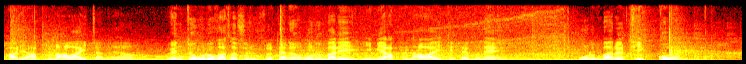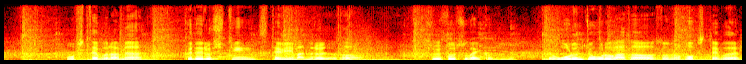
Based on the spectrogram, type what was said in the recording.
발이 앞으로 나와 있잖아요. 왼쪽으로 가서 슛을 쏠 때는 오른발이 이미 앞으로 나와 있기 때문에 오른발을 딛고 hop step을 하면 그대로 슈팅 스텝이 만들어져서 슛을 쏠 수가 있거든요. 근데 오른쪽으로 가서 쏘는 hop step은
